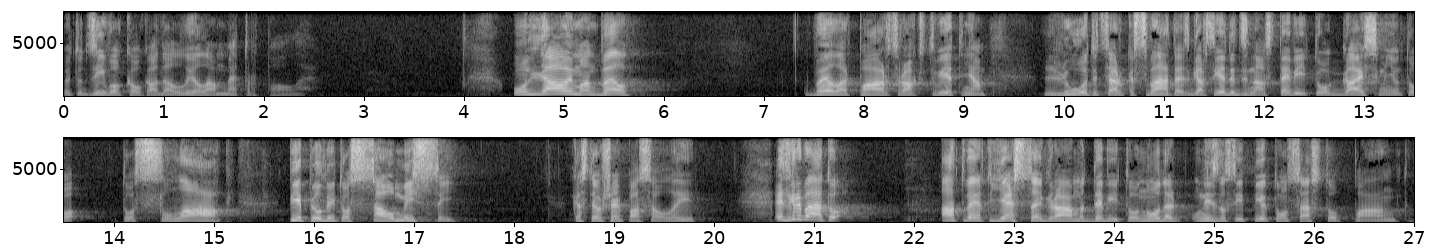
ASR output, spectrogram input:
vai tu dzīvo kaut kādā lielā metropolē. Un ļauj man vēl, vēl ar pāris rakstu vietiņām. Ļoti ceru, ka svētais gars iededzinās tevī to gaismiņu, to, to slāpi, piepildīt to savu misiju, kas tev šai pasaulē ir. Es gribētu atvērt Jēzus grāmatu 9. nodaļu un izlasīt 5. un 6. pantu.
